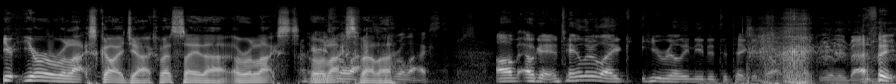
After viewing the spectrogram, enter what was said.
you, you're a relaxed guy, Jack. Let's say that. A relaxed, Okay, a relaxed relaxed, fella. Relaxed. Um, okay, and Taylor, like, he really needed to take a dump, like, really badly.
